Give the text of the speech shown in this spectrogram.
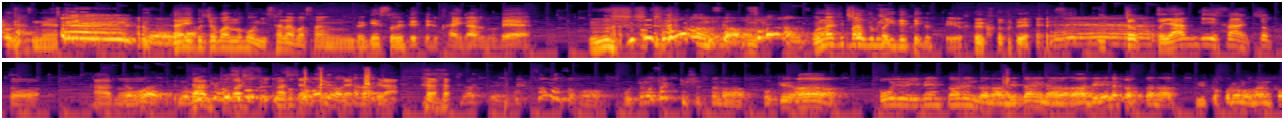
そうですね。あのだいぶ序盤の方にさらばさんがゲストで出てる回があるので、うん。そうなんですか？そうなんですか？同じ番組に出てるっていうことで、ちょっとヤンビーさん、ちょっと、あやの、飛ばしすぎましたよ、正直そこまで絶わから。ない対僕ら。だって僕そもそも僕もさっき知ったのは僕ああこういうイベントあるんだな出たいなああ出れなかったなっていうところのなんか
